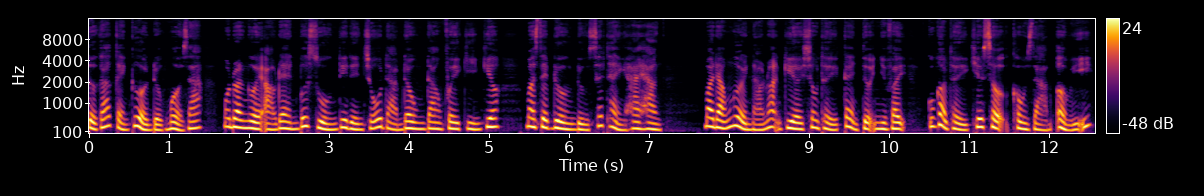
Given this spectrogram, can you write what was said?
Từ các cánh cửa được mở ra, một đoàn người áo đen bước xuống đi đến chỗ đám đông đang vây kín kia mà dẹp đường đứng xếp thành hai hàng. Mà đám người náo loạn kia trông thấy cảnh tượng như vậy cũng cảm thấy khiếp sợ không dám ở Mỹ.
